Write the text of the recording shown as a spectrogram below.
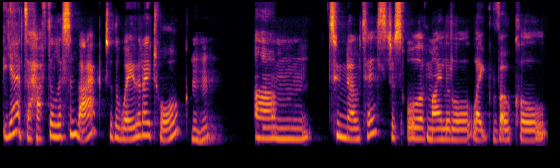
yeah, to have to listen back to the way that I talk. Mm-hmm. Um, to notice just all of my little like vocal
